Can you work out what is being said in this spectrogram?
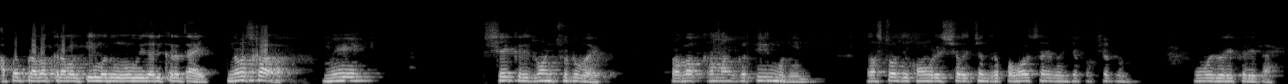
आपण प्रभाग क्रमांक तीन मधून उमेदवारी करत आहेत. नमस्कार मी शेख रिजवान छोटूबाई प्रभाग क्रमांक तीनमधून राष्ट्रवादी काँग्रेस शरदचंद्र पवार साहेब यांच्या पक्षातून उमेदवारी करीत आहे.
